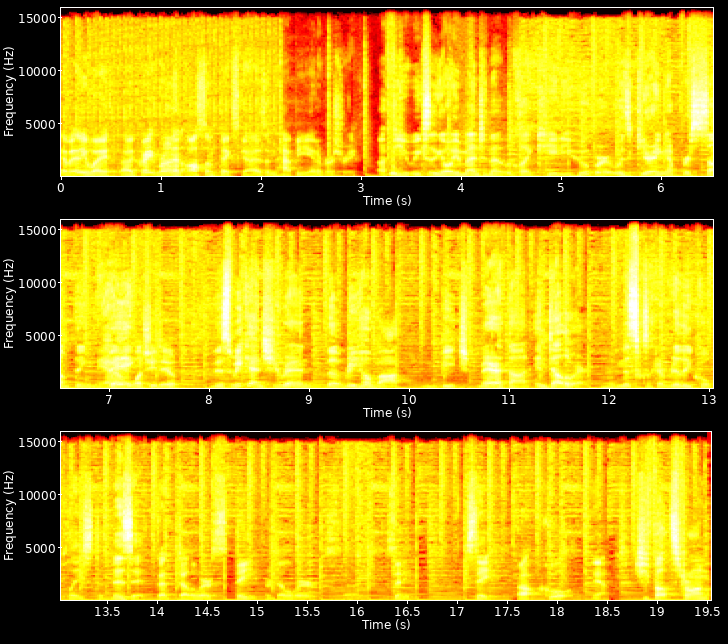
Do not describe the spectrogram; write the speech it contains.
Yeah, but anyway, uh, great run and awesome picks, guys, and happy anniversary. A few weeks ago, we mentioned that it looked like Katie Hooper was gearing up for something Yeah, big. what'd she do? This weekend, she ran the Rehoboth Beach Marathon in Delaware. And this looks like a really cool place to visit. Is that Delaware State or Delaware uh, City? State. Oh, cool. Yeah. She felt strong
